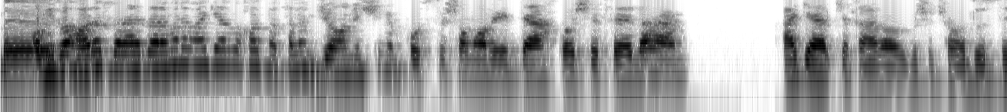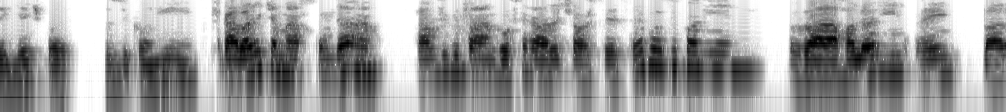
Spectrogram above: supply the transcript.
امیدوارم آره به نظر منم اگر بخواد مثلا جانشین پست شماره ده باشه فعلا اگر که قرار بشه 4 2 3 1 بازی کنیم خبری که من خوندم همونجور که تو هم گفتی قرار 4 3 3 بازی کنیم و حالا این بر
